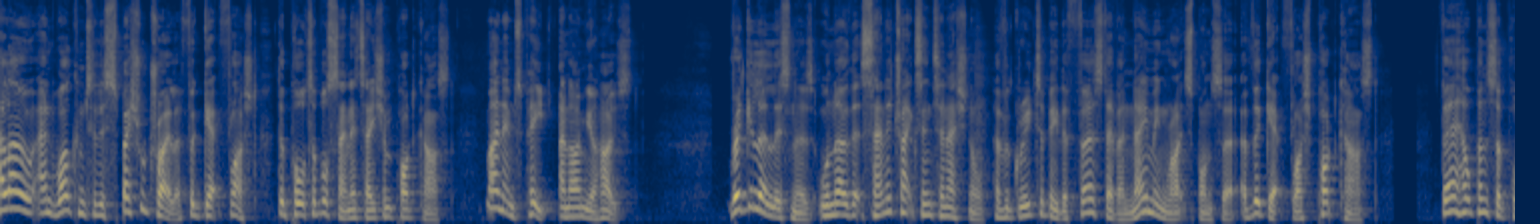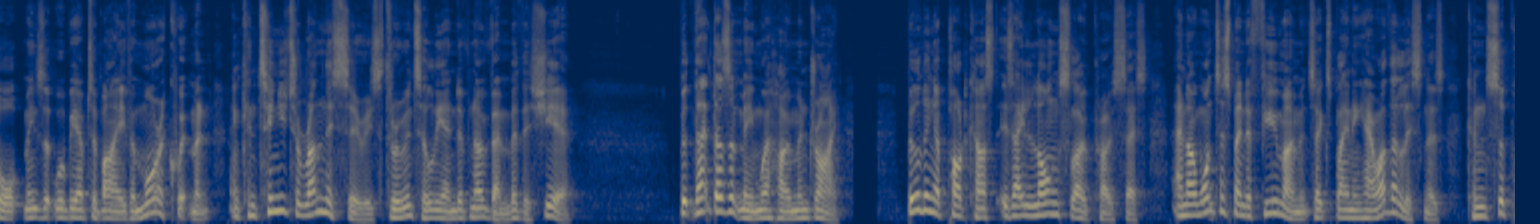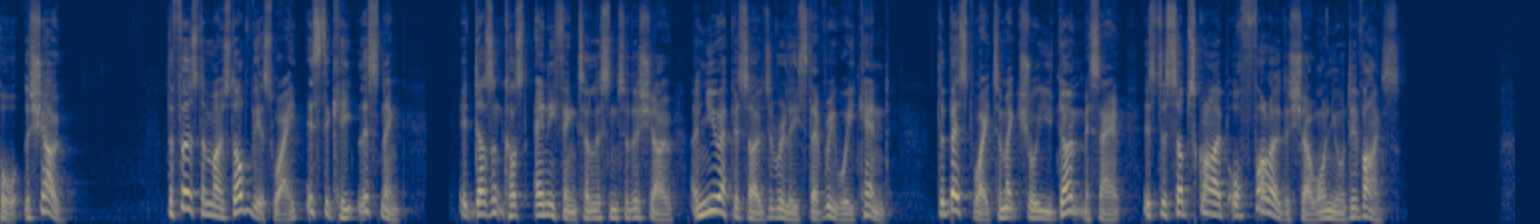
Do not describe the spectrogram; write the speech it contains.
Hello, and welcome to this special trailer for Get Flushed, the portable sanitation podcast. My name's Pete, and I'm your host. Regular listeners will know that Sanitrax International have agreed to be the first ever naming rights sponsor of the Get Flushed podcast. Their help and support means that we'll be able to buy even more equipment and continue to run this series through until the end of November this year. But that doesn't mean we're home and dry. Building a podcast is a long, slow process, and I want to spend a few moments explaining how other listeners can support the show. The first and most obvious way is to keep listening. It doesn't cost anything to listen to the show, and new episodes are released every weekend. The best way to make sure you don't miss out is to subscribe or follow the show on your device.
